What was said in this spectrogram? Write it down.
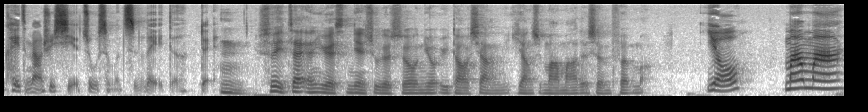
可以怎么样去协助什么之类的。对，嗯，所以在 NUS 念书的时候，你有遇到像一样是妈妈的身份吗？有。妈妈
